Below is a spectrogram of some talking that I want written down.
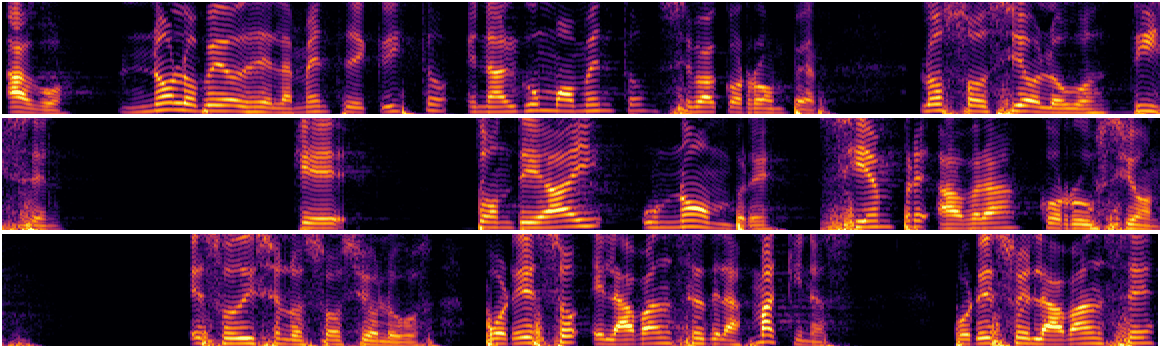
hago no lo veo desde la mente de Cristo, en algún momento se va a corromper. Los sociólogos dicen que donde hay un hombre siempre habrá corrupción. Eso dicen los sociólogos. Por eso el avance de las máquinas, por eso el avance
